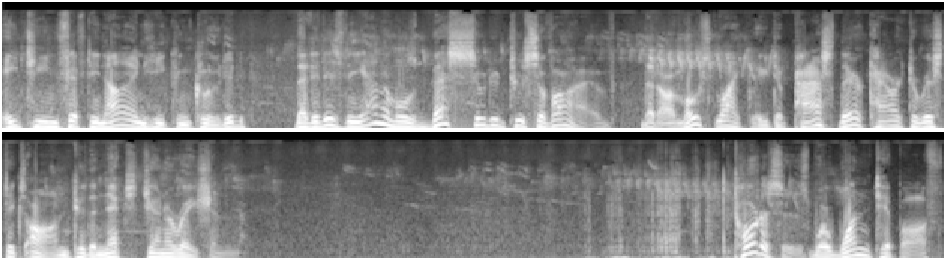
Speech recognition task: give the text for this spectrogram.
1859, he concluded that it is the animals best suited to survive that are most likely to pass their characteristics on to the next generation. Tortoises were one tip-off.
